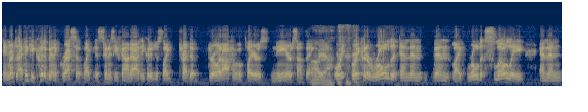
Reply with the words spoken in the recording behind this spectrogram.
in retro, I think he could have been aggressive. Like as soon as he found out, he could have just like tried to throw it off of a player's knee or something. Oh yeah. or or he could have rolled it and then then like rolled it slowly and then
